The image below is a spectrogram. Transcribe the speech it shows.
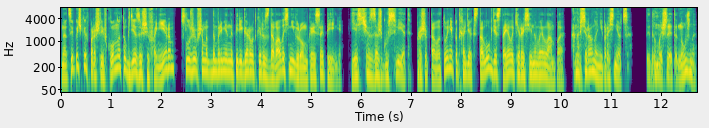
На цыпочках прошли в комнату, где за шифоньером, служившим одновременно перегородкой, раздавалось негромкое сопение. «Я сейчас зажгу свет», — прошептала Тоня, подходя к столу, где стояла керосиновая лампа. «Она все равно не проснется». «Ты думаешь, что это нужно?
